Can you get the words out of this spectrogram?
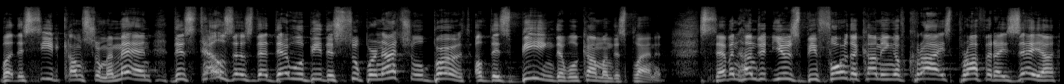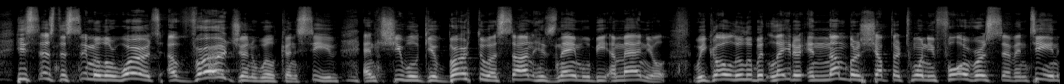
but the seed comes from a man, this tells us that there will be this supernatural birth of this being that will come on this planet. 700 years before the coming of Christ, prophet Isaiah, he says the similar words, a virgin will conceive and she will give birth to a son, his name will be Emmanuel. We go a little bit later in Numbers chapter 24 verse 17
